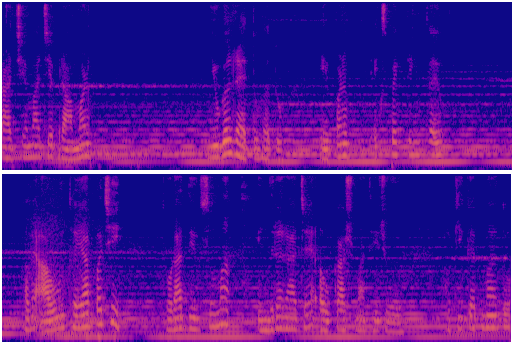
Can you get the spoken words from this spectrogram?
રાજ્યમાં જે બ્રાહ્મણ યુગલ રહેતું હતું, એ પણ એક્સપેક્ટિંગ થયું. હવે આવું થયા પછી થોડા દિવસોમાં ઇન્દ્ર રાજાએ અવકાશમાંથી જોયું. હકીકતમાં તો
